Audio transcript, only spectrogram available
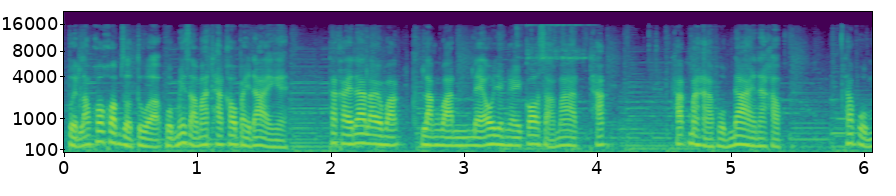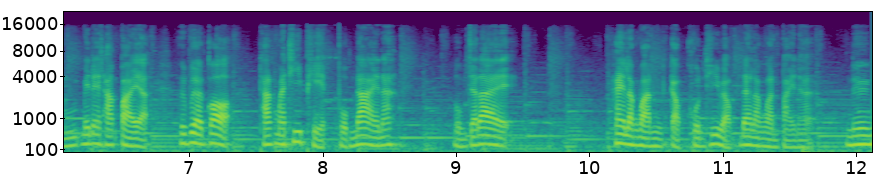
เปิดรับข้อความส่วนตัว ผมไม่สามารถทักเข้าไปได้ไง ถ้าใครได้รางวัลรางวัลแล้วยังไงก็สามารถทักทักมาหาผมได้นะครับ ถ้าผมไม่ได้ทักไปอะ เพื่อนๆก็ทักมาที่เพจผมได้นะ ผมจะได้ให้รางวัลกับคนที่แบบได้รางวัลไปนะหนึ่ง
